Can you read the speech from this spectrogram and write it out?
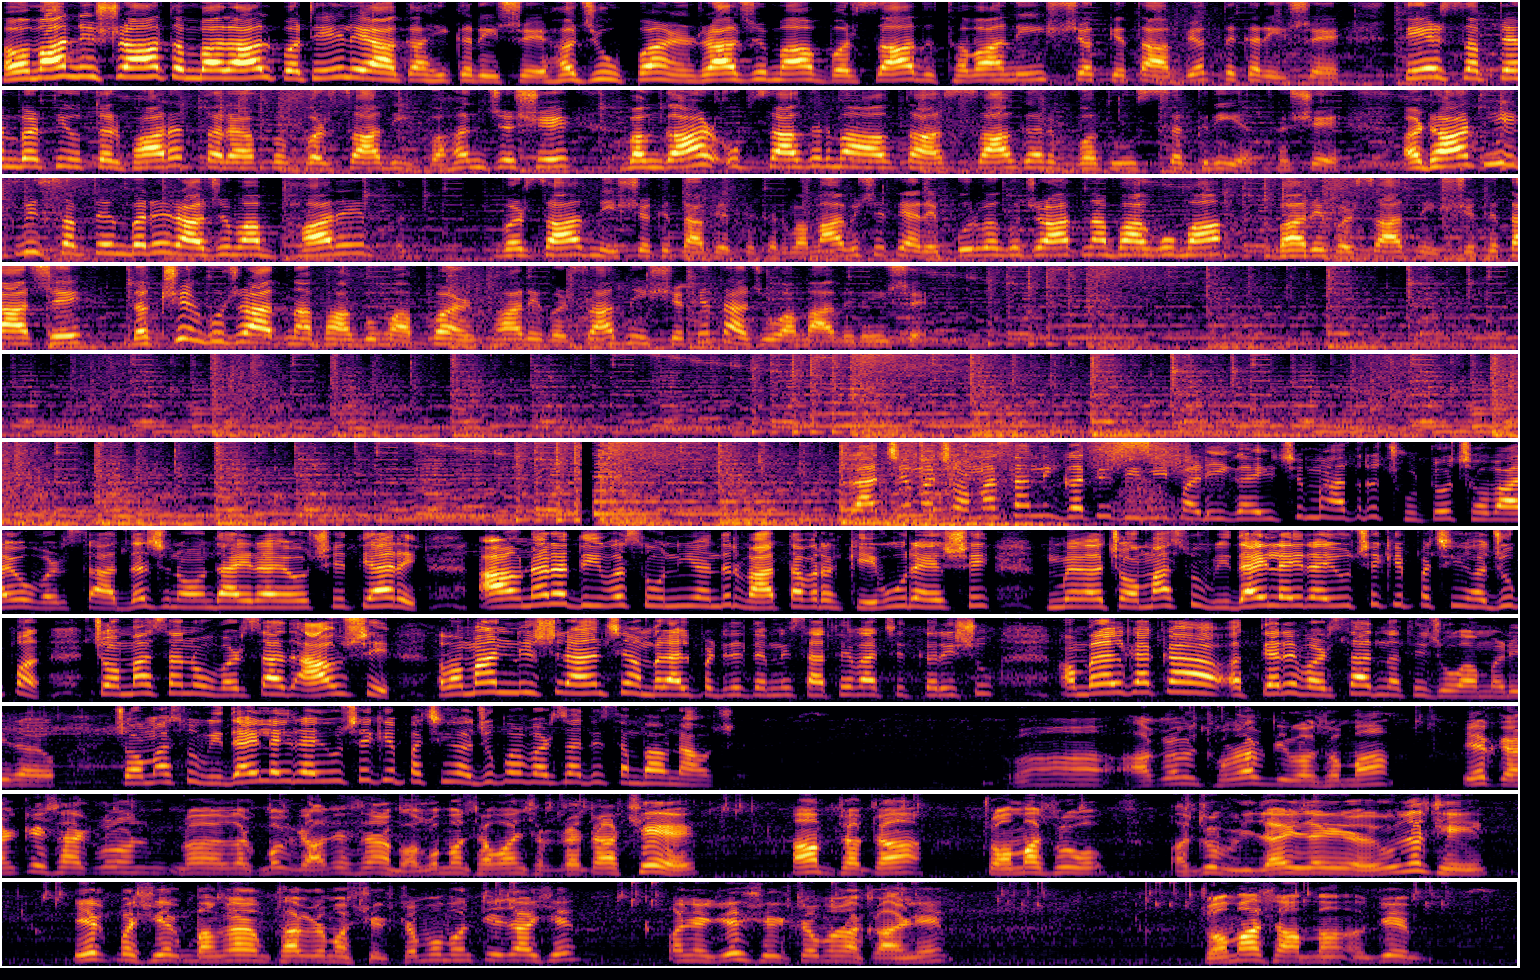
હવામાન નિષ્ણાત અંબાલાલ પટેલે આગાહી કરી છે. હજુ પણ રાજ્યમાં વરસાદ થવાની શક્યતા વ્યક્ત કરી છે. તેર સપ્ટેમ્બરથી ઉત્તર ભારત તરફ વરસાદી વહન જશે. બંગાળ ઉપસાગરમાં આવતા સાગર વધુ સક્રિય થશે. અઢારથી એકવીસ સપ્ટેમ્બરે રાજ્યમાં ભારે વરસાદની શક્યતા વ્યક્ત કરવામાં આવી છે. ત્યારે પૂર્વ ગુજરાતના ભાગોમાં ભારે વરસાદની શક્યતા છે. દક્ષિણ ગુજરાતના ભાગોમાં પણ ભારે વરસાદની શક્યતા જોવામાં આવી રહી છે. રાજ્યમાં ચોમાસાની ગતિ ધીમી પડી ગઈ છે. માત્ર છૂટો છવાયો વરસાદ જ નોંધાઈ રહ્યો છે. ત્યારે આવનારા દિવસોની અંદર વાતાવરણ કેવું રહેશે? ચોમાસું વિદાય લઈ રહ્યું છે કે પછી હજુ પણ ચોમાસાનો વરસાદ આવશે? હવામાન નિષ્ણાંત છે અમરાલ પટેલ તેમની સાથે વાતચીત કરીશું. અમરાલ કાકા અત્યારે વરસાદ નથી જોવા મળી રહ્યો. ચોમાસું વિદાય લઈ રહ્યું છે કે પછી હજુ પણ વરસાદની સંભાવનાઓ છે? અ, આગામી થોડાક દિવસોમાં એક એન્ટી સાયક્લોન લગભગ રાજસ્થાનના ભાગોમાં થવાની શક્યતા છે. આમ છતાં ચોમાસું હજુ વિદાય લઈ રહ્યું નથી. એક પછી એક બંગાળ સાગરમાં સિસ્ટમો બનતી જાય છે અને જે સિસ્ટમોના કારણે ચોમાસામાં જે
